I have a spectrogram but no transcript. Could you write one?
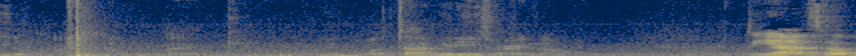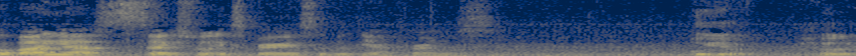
you don't like like you know what time it is right now. do y'all talk about y'all sexual experiences with your friends? Oh yeah, hell yeah,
